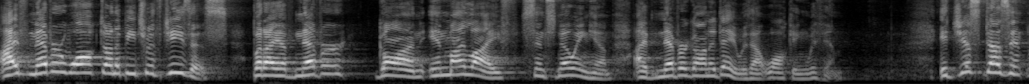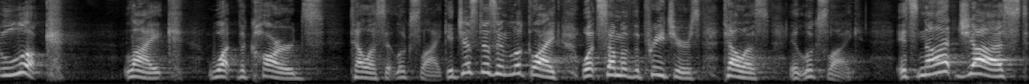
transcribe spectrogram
I've never walked on a beach with Jesus, but I have never gone in my life since knowing him. I've never gone a day without walking with him. It just doesn't look like what the cards tell us it looks like. It just doesn't look like what some of the preachers tell us it looks like. It's not just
